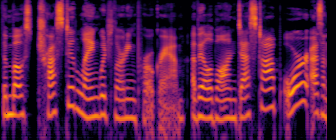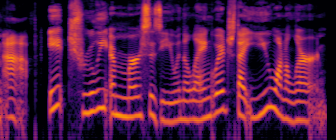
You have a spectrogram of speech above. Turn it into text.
the most trusted language learning program available on desktop or as an app. It truly immerses you in the language that you want to learn.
